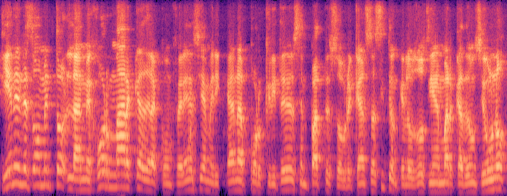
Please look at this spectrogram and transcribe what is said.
tiene en este momento la mejor marca de la conferencia americana por criterios de empate sobre Kansas City, aunque los dos tienen marca de 11-1,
